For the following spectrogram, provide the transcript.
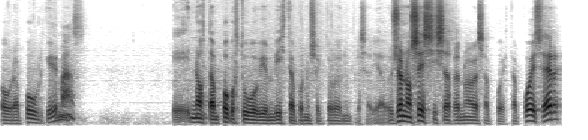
obra pública y demás, eh, no tampoco estuvo bien vista por un sector del empresariado. Yo no sé si se renueva esa apuesta. Puede ser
